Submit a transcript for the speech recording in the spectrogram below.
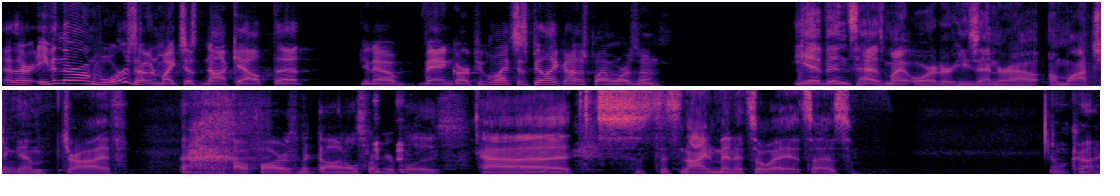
their even their own Warzone might just knock out that you know Vanguard. People might just be like, I'm just playing Warzone. Yvens has my order. He's in or out. I'm watching him drive. How far is McDonald's from your place? Uh, it's, it's nine minutes away. It says. Okay.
